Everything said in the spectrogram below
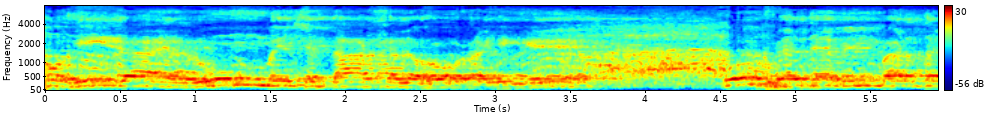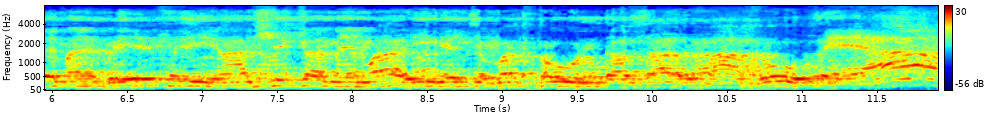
وہی رائے روم میں سے داخل ہو رہی ہے کوفے دے منبر تے میں بیٹھ رہی ہاں، عاشقہ میں ماہی ہے چمکتول دا سر محفوظ ہے۔ آہ!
